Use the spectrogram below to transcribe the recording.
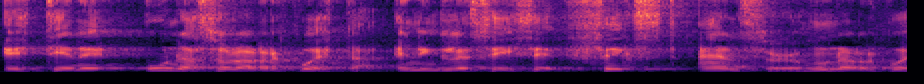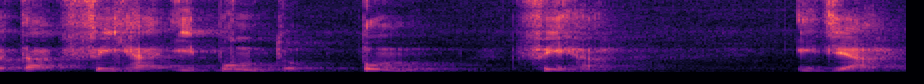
es, tiene una sola respuesta. En inglés se dice fixed answer, es una respuesta fija y punto. Pum, fija y ya.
